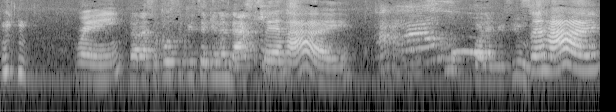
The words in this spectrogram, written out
Rain, that are supposed to be taking a nap, say hi. but they refuse. Say hi.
